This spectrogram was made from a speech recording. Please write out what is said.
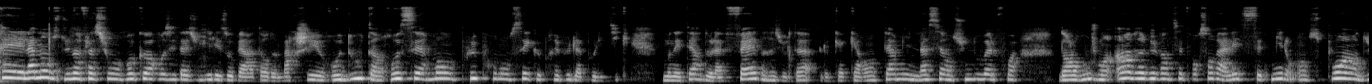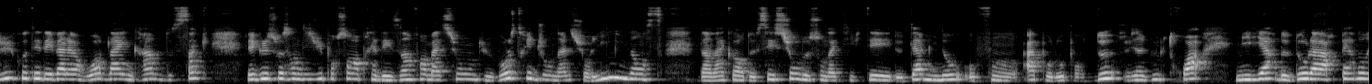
Après l'annonce d'une inflation record aux États-Unis, les opérateurs de marché redoutent un resserrement plus prononcé que prévu de la politique monétaire de la Fed. Résultat, le CAC 40 termine la séance une nouvelle fois dans le rouge, moins 1,27% vers les 7011 points. Du côté des valeurs, Worldline grimpe de 5,78% après des informations du Wall Street Journal sur l'imminence d'un accord de cession de son activité de terminaux au fonds Apollo pour 2,3 milliards de dollars. Pernod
